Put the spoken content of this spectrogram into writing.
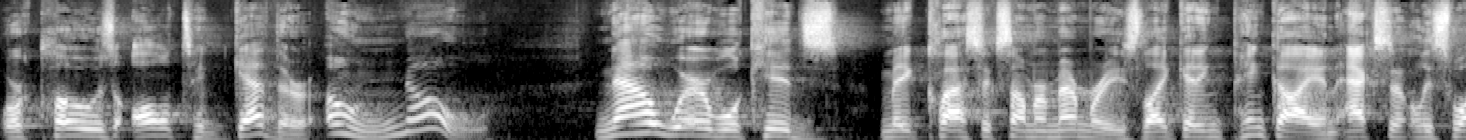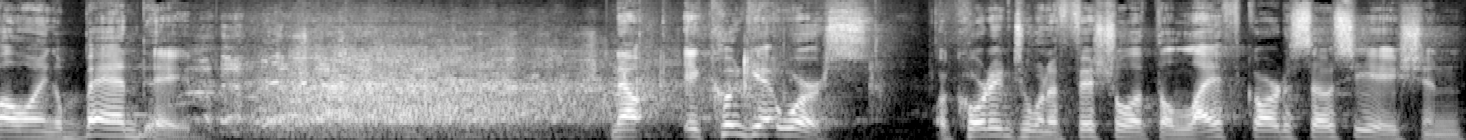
or close altogether. Oh no! Now, where will kids make classic summer memories like getting pink eye and accidentally swallowing a band aid? now, it could get worse. According to an official at the Lifeguard Association,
